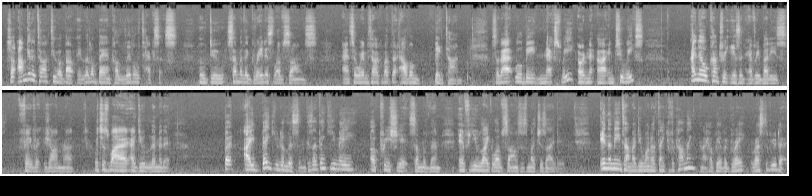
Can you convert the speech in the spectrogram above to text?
So I'm going to talk to you about a little band called Little Texas, who do some of the greatest love songs. And so we're going to talk about the album Big Time. So that will be next week or uh, in two weeks. I know country isn't everybody's favorite genre, which is why I, I do limit it. But I beg you to listen because I think you may appreciate some of them if you like love songs as much as I do. In the meantime, I do want to thank you for coming, and I hope you have a great rest of your day.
